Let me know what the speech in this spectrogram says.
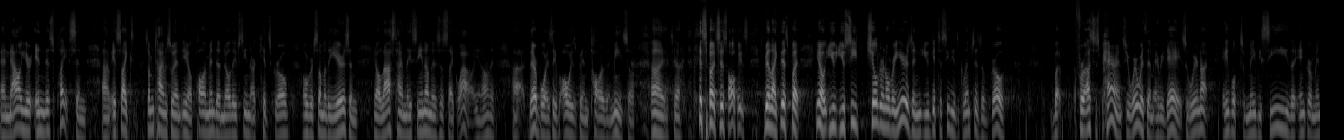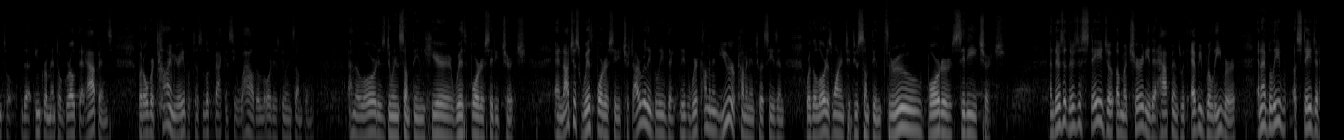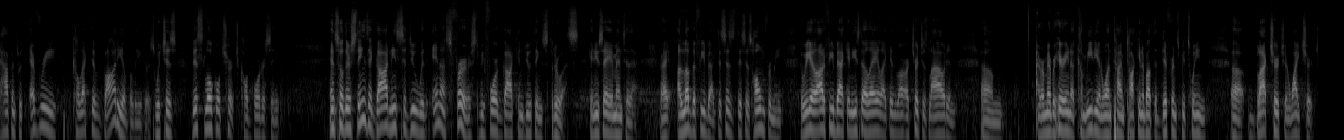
And now you're in this place. And uh, it's like sometimes when, you know, Paul and Minda know they've seen our kids grow over some of the years. And, you know, last time they seen them, there's just like, wow, you know, they, uh, their boys, they've always been taller than me. So, uh, so, so it's just always it's been like this. But you know, you, you see children over years and you get to see these glimpses of growth. But for us as parents, we're with them every day, so we're not able to maybe see the incremental, the incremental growth that happens. But over time, you're able to look back and see, wow, the Lord is doing something. And the Lord is doing something here with Border City Church. And not just with Border City Church. I really believe that we're coming in, you're coming into a season where the Lord is wanting to do something through Border City Church. And there's a, there's a stage of, of maturity that happens with every believer, and I believe a stage that happens with every collective body of believers, which is this local church called Border City. And so there's things that God needs to do within us first before God can do things through us. Can you say amen to that? Right? I love the feedback. This is this is home for me. We get a lot of feedback in East LA, like our church is loud and um, I remember hearing a comedian one time talking about the difference between uh, black church and white church.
